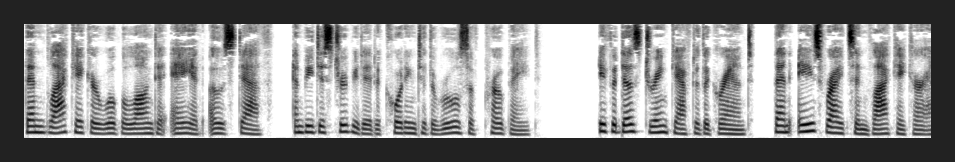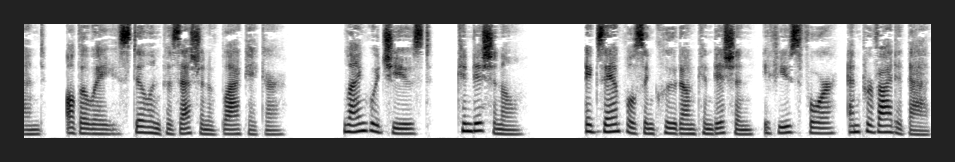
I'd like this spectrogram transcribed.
then Blackacre will belong to A at O's death and be distributed according to the rules of probate. If A does drink after the grant, then A's rights in Blackacre end, although A is still in possession of Blackacre. Language used Conditional. Examples include on condition, if used for, and provided that.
